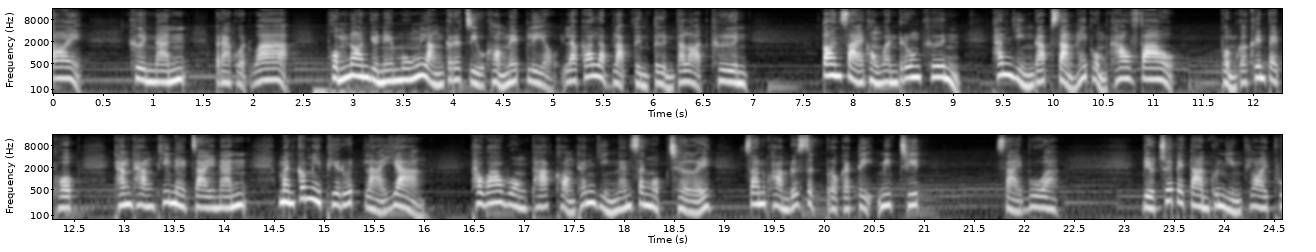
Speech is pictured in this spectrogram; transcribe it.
ต้อยคืนนั้นปรากฏว่า ผมนอนอยู่ในมุ้งหลังกระจิ๋วของนายเปลี่ยว แล้วก็หลับหลับตื่นตื่นตลอดคืน ตอนสายของวันรุ่งขึ้น ท่านหญิงรับสั่งให้ผมเข้าเฝ้า ผมก็ขึ้นไปพบ ทั้งๆทที่ในใจนั้น มันก็มีพิรุธหลายอย่าง ทว่าวงพักของท่านหญิงนั้นสงบเฉย ซ่อนความรู้สึกปกติมิดชิด สายบัว เดี๋ยวช่วยไปตามคุณหญิงพลอยภู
